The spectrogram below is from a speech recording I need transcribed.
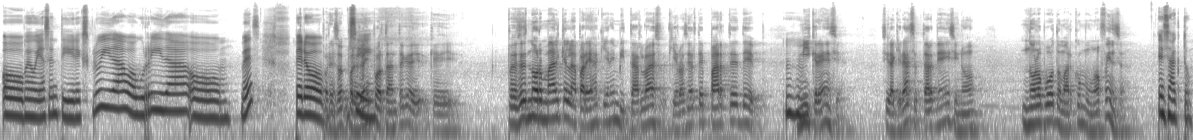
o me voy a sentir excluida o aburrida o, ¿ves? Pero... Por eso, por eso es importante que, que, Pues es normal que la pareja quiera invitarlo a eso. Quiero hacerte parte de mi creencia. Si la quieres aceptar bien y si no, no lo puedo tomar como una ofensa. Exacto.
